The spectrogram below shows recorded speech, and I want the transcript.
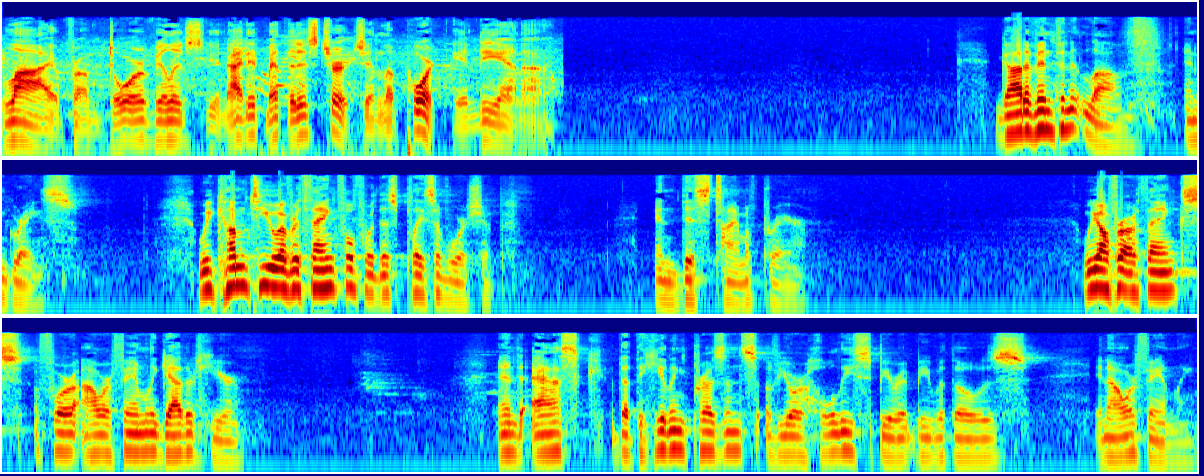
live from Door Village United Methodist Church in LaPorte, Indiana. God of infinite love and grace, we come to you ever thankful for this place of worship and this time of prayer. We offer our thanks for our family gathered here and ask that the healing presence of your Holy Spirit be with those in our family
